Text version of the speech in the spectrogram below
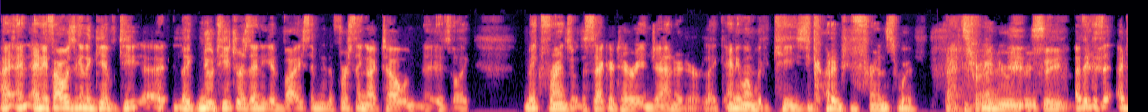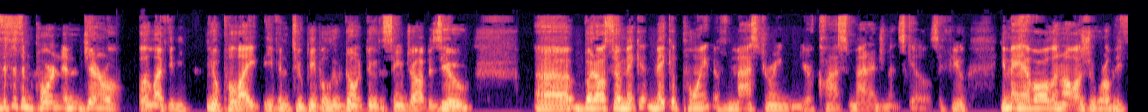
And and if I was going to give te- uh, like new teachers any advice, I mean, the first thing I tell them is like, make friends with the secretary and janitor. Like anyone with keys, you got to be friends with. That's right. See, I think it's this is important in general in life to be you know polite even to people who don't do the same job as you. Uh, but also make it make a point of mastering your class management skills. If you you may have all the knowledge of the world, but if,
